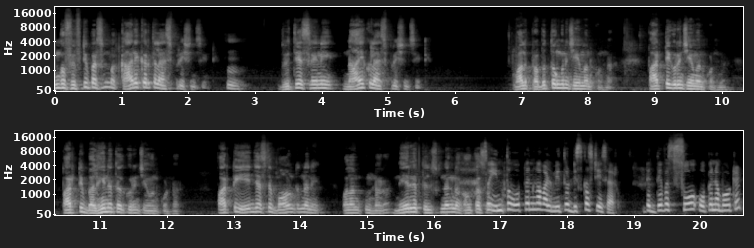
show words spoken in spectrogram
ఇంకో ఫిఫ్టీ పర్సెంట్ మా కార్యకర్తల ఆస్పిరేషన్స్ ఏంటి. ద్వితీయ శ్రేణి నాయకుల ఆస్పిరేషన్స్ ఏంటి? వాళ్ళు ప్రభుత్వం గురించి ఏమనుకుంటున్నారు? పార్టీ గురించి ఏమనుకుంటున్నారు? పార్టీ బలహీనత గురించి ఏమనుకుంటున్నారు? పార్టీ ఏం చేస్తే బాగుంటుందని వాళ్ళు అనుకుంటున్నారో? నేరుగా తెలుసుకున్నాక నాకు అవకాశం ఇంత ఓపెన్గా వాళ్ళు మీతో డిస్కస్ చేశారు. అంటే they so open about it?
